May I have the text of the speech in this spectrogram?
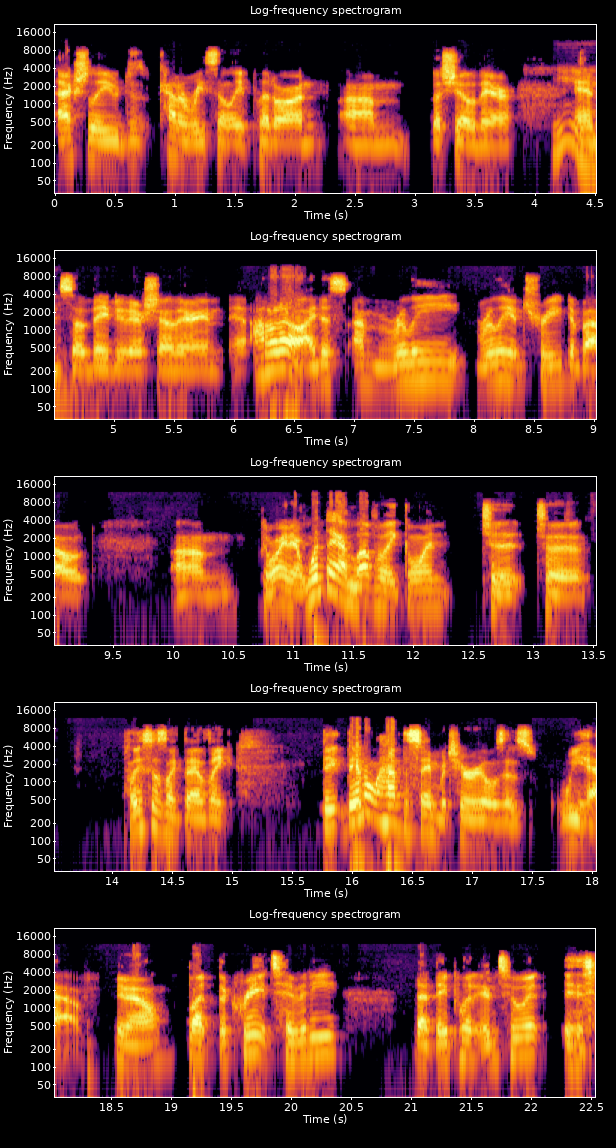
actually just kind of recently put on um, a show there, Hmm. and so they do their show there. And I don't know, I just I'm really really intrigued about um, going there. One thing I love like going to to places like that, like they they don't have the same materials as we have, you know, but the creativity that they put into it is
